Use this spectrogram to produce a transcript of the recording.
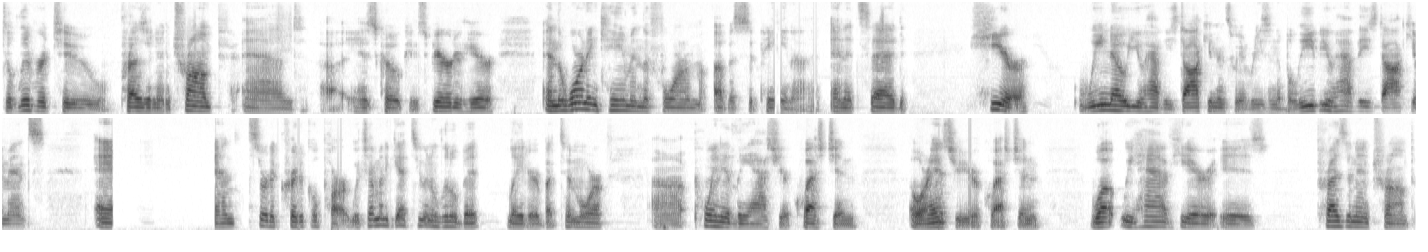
delivered to President Trump and uh, his co conspirator here. And the warning came in the form of a subpoena. And it said, Here, we know you have these documents. We have reason to believe you have these documents. And, and sort of critical part, which I'm going to get to in a little bit later, but to more uh, pointedly ask your question or answer your question, what we have here is President Trump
